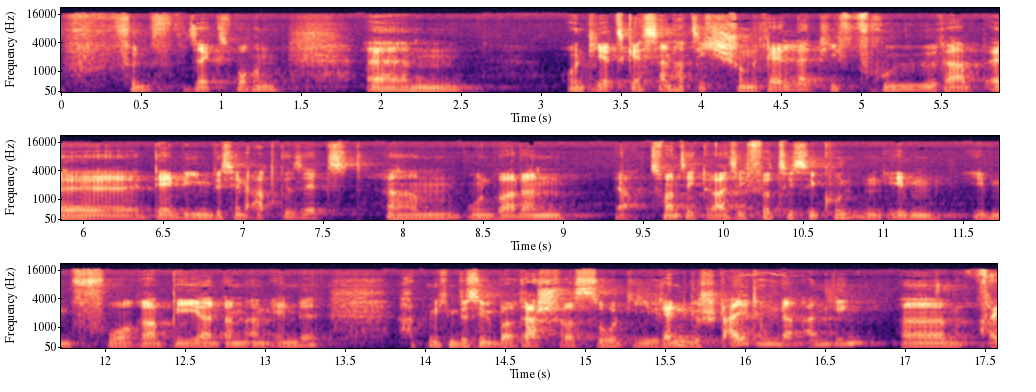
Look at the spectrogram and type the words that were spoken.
fünf, sechs Wochen. Ähm, und jetzt gestern hat sich schon relativ früh äh, Debbie ein bisschen abgesetzt ähm, und war dann ja, 20, 30, 40 Sekunden eben, eben vor Rabea dann am Ende. Hat mich ein bisschen überrascht, was so die Renngestaltung dann anging. Ähm, aber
